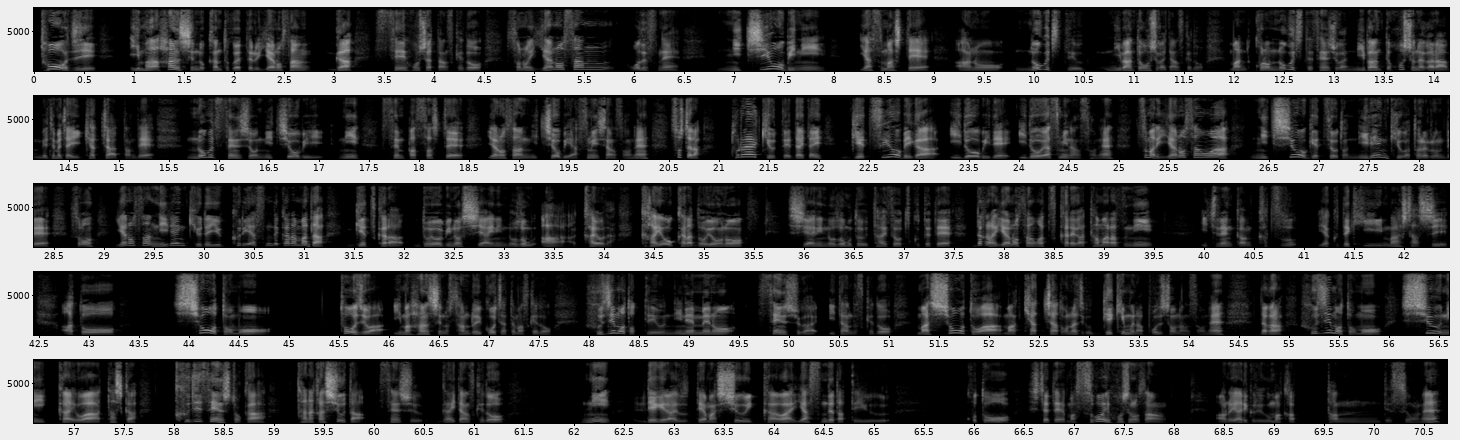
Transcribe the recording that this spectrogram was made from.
当時今阪神の監督やってる矢野さんが正捕手だったんですけどその矢野さんをですね日曜日に休ましてあの野口っていう2番手捕手がいたんですけど、まあ、この野口って選手が2番手捕手ながらめちゃめちゃいいキャッチャーだったんで野口選手を日曜日に先発させて矢野さん日曜日休みにしたんですよね。そしたらプロ野球って大体月曜日が移動日で移動休みなんですよね。つまり矢野さんは日曜月曜と2連休が取れるんでその矢野さん2連休でゆっくり休んでからまた月から土曜日の試合に臨むあ火曜だ。火曜から土曜の試合に臨むという体制を作っててだから矢野さんは疲れがたまらずに1年間活躍できましたしあとショートも当時は今阪神の三塁コーチやってますけど藤本っていう2年目の選手がいたんですけど、まあ、ショートはまキャッチャーと同じく激務なポジションなんですよね。だから藤本も週に1回は確か久慈選手とか田中修太選手がいたんですけどにレギュラーずってまあ週1回は休んでたっていうことをしてて、まあ、すごい星野さんあのやりくりうまかったんですよね。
